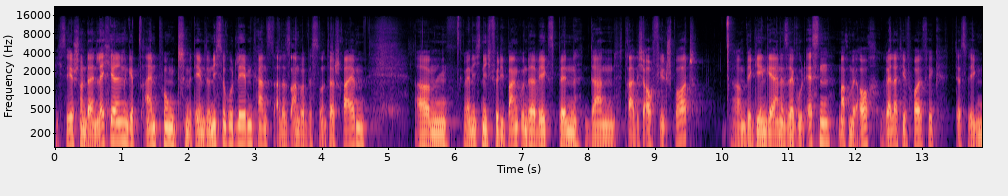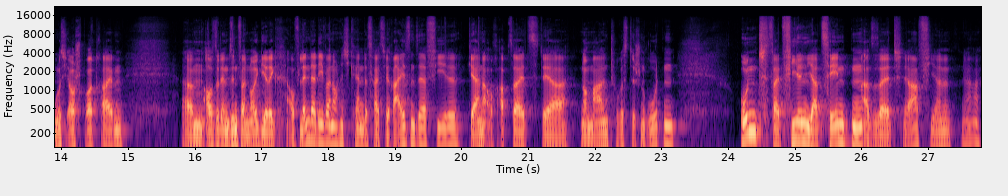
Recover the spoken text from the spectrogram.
ich sehe schon dein Lächeln, gibt es einen Punkt, mit dem du nicht so gut leben kannst, alles andere wirst du unterschreiben. Ähm, wenn ich nicht für die Bank unterwegs bin, dann treibe ich auch viel Sport. Ähm, wir gehen gerne sehr gut essen, machen wir auch relativ häufig. Deswegen muss ich auch Sport treiben. Ähm, außerdem sind wir neugierig auf Länder, die wir noch nicht kennen. Das heißt, wir reisen sehr viel, gerne auch abseits der normalen touristischen Routen. Und seit vielen Jahrzehnten, also seit ja, vier, ja,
